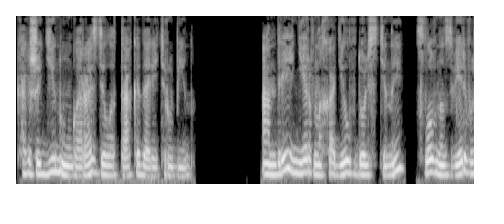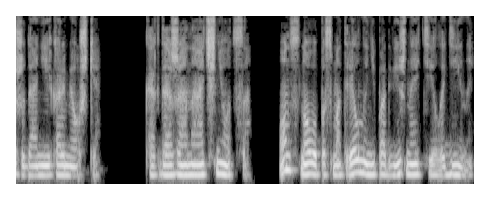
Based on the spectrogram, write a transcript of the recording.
Как же Дину угораздило так и дарить Рубин. Андрей нервно ходил вдоль стены, словно зверь в ожидании кормежки. Когда же она очнется? Он снова посмотрел на неподвижное тело Дины.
